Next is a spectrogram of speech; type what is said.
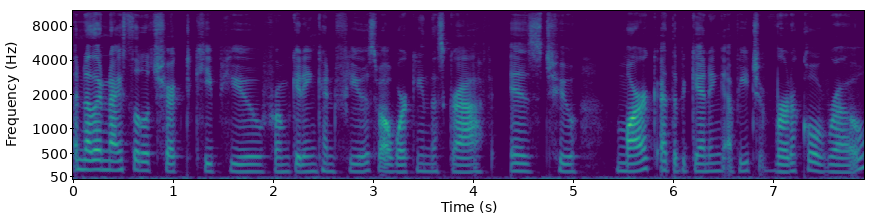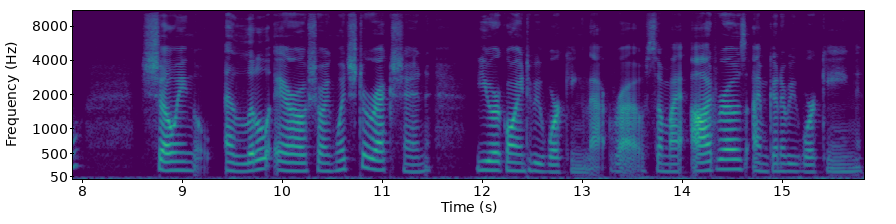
Another nice little trick to keep you from getting confused while working this graph is to mark at the beginning of each vertical row showing a little arrow showing which direction you are going to be working that row. So my odd rows, I'm going to be working,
